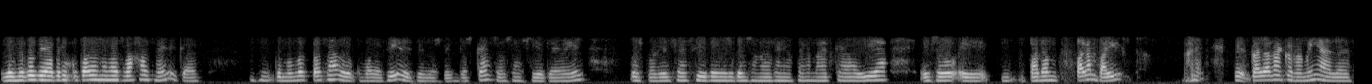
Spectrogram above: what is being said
Lo único que ha preocupado son las bajas médicas. Como hemos pasado, como decía, de 200 casos a 7.000, pues por esas siete personas enfermas cada día, eso eh, paran, paran país, para la economía. Las,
